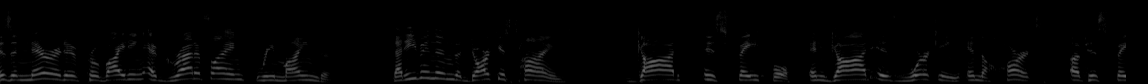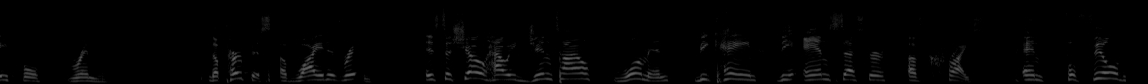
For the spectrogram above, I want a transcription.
is a narrative providing a gratifying reminder that even in the darkest times, God is faithful and God is working in the hearts of his faithful remnant. The purpose of why it is written is to show how a Gentile woman became the ancestor of Christ and fulfilled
